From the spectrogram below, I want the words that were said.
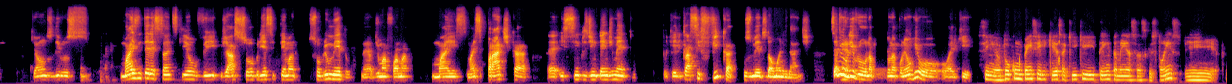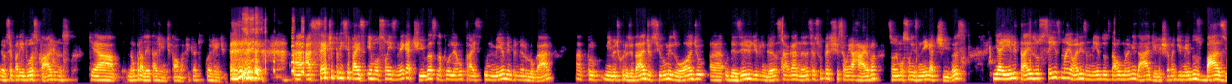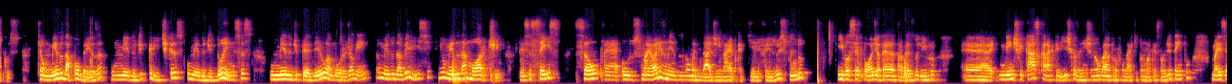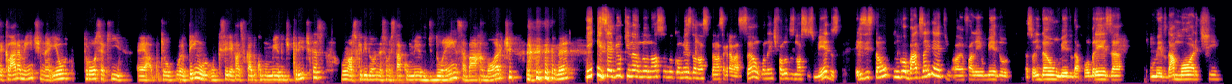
que é um dos livros mais interessantes que eu vi já sobre esse tema, sobre o medo, né? de uma forma mais, mais prática é, e simples de entendimento, porque ele classifica os medos da humanidade. Você viu é. o livro do Napoleão Hill, Eric? Sim, eu estou com o Pense e Riqueza aqui que tem também essas questões e eu separei duas páginas que é a não para ler, tá gente? Calma, fica aqui com a gente. As sete principais emoções negativas, Napoleão traz o medo em primeiro lugar, por nível de curiosidade, os ciúmes, o ódio, o desejo de vingança, a ganância, a superstição e a raiva são emoções negativas. E aí ele traz os seis maiores medos da humanidade, ele chama de medos básicos, que é o medo da pobreza, o medo de críticas, o medo de doenças, o medo de perder o amor de alguém, o medo da velhice e o medo da morte. Esses seis são é, os maiores medos da humanidade na época que ele fez o estudo, e você pode, até através do livro, é, identificar as características, a gente não vai aprofundar aqui por uma questão de tempo, mas é claramente, né, eu trouxe aqui, é, que eu, eu tenho o que seria classificado como medo de críticas, o nosso querido Anderson está com medo de doença barra morte, né? E você viu que no, no, nosso, no começo do nosso, da nossa gravação, quando a gente falou dos nossos medos, eles estão englobados aí dentro. Ó, eu falei o medo da solidão, o medo da pobreza, o medo da morte,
